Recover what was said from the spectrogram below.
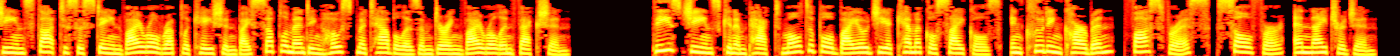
genes thought to sustain viral replication by supplementing host metabolism during viral infection. These genes can impact multiple biogeochemical cycles, including carbon, phosphorus, sulfur, and nitrogen.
